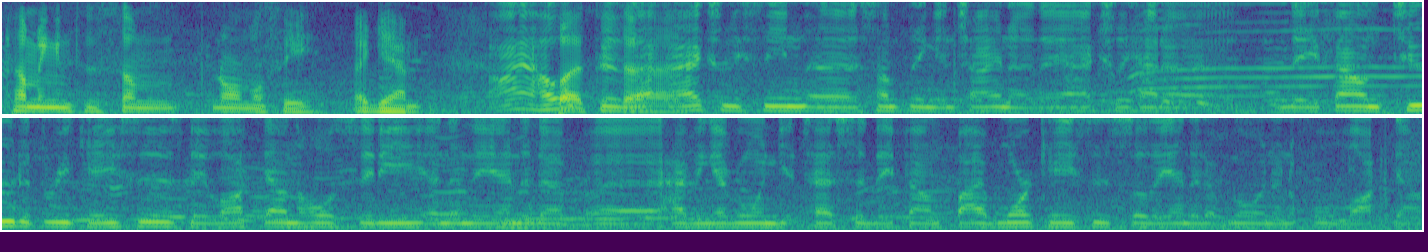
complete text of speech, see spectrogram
coming into some normalcy again. I hope because uh, I actually seen uh, something in China. They actually had a. They found two to three cases. They locked down the whole city, and then they ended up uh, having everyone get tested. They found five more cases, so they ended up going in a full lockdown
